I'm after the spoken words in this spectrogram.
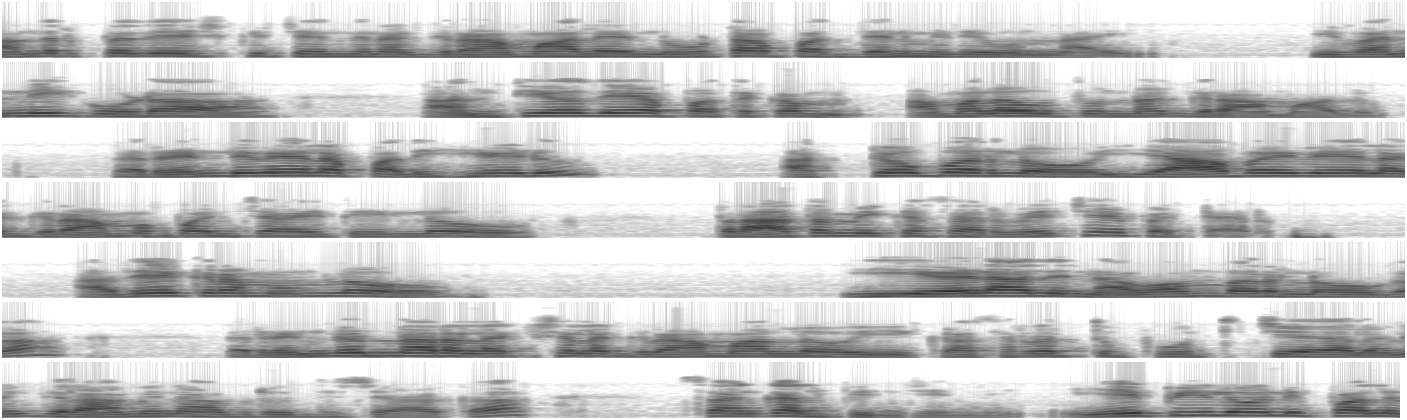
ఆంధ్రప్రదేశ్కి చెందిన గ్రామాలే నూట పద్దెనిమిది ఉన్నాయి. ఇవన్నీ కూడా అంత్యోదయ పథకం అమలవుతున్న గ్రామాలు. రెండు వేల పదిహేడు అక్టోబర్లో యాభై వేల గ్రామ పంచాయతీల్లో ప్రాథమిక సర్వే చేపట్టారు. అదే క్రమంలో ఈ ఏడాది నవంబర్లోగా రెండున్నర లక్షల గ్రామాల్లో ఈ కసరత్తు పూర్తి చేయాలని గ్రామీణాభివృద్ధి శాఖ సంకల్పించింది. ఏపీలోని పలు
